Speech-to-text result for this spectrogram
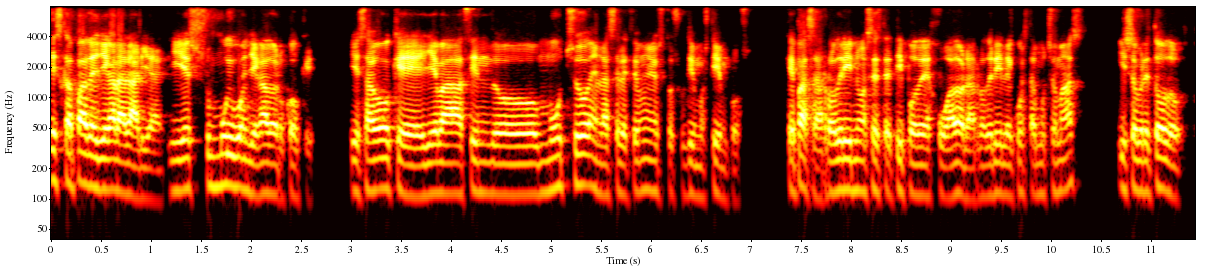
es capaz de llegar al área y es un muy buen llegador Coque. Y es algo que lleva haciendo mucho en la selección en estos últimos tiempos. ¿Qué pasa? Rodri no es este tipo de jugador, a Rodri le cuesta mucho más y sobre todo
